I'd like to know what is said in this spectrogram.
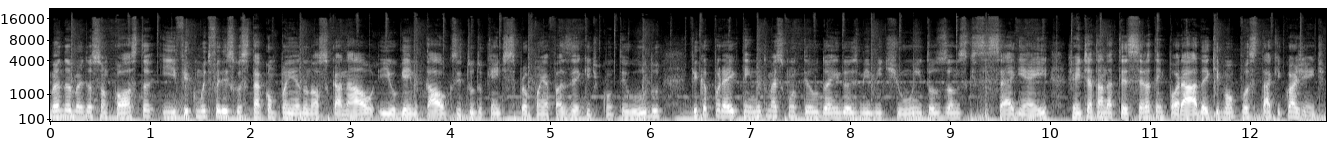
Meu nome é Anderson Costa e fico muito feliz que você está acompanhando o nosso canal e o Game Talks e tudo que a gente se propõe a fazer aqui de conteúdo. Fica por aí que tem muito mais conteúdo aí em 2021 e todos os anos que se seguem aí. A gente já está na terceira temporada e que vão postar aqui com a gente.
